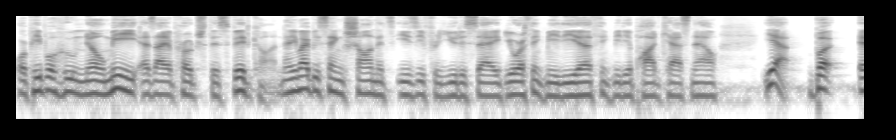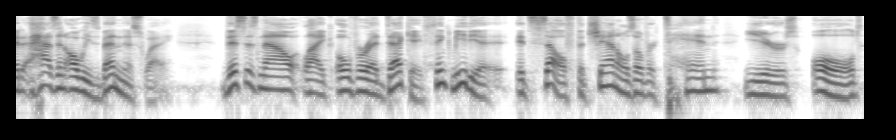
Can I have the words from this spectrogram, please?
or people who know me as I approach this VidCon. Now, you might be saying, Sean, that's easy for you to say. You're Think Media, Think Media podcast now. Yeah, but it hasn't always been this way. This is now like over a decade. Think Media itself, the channel is over 10 years old.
